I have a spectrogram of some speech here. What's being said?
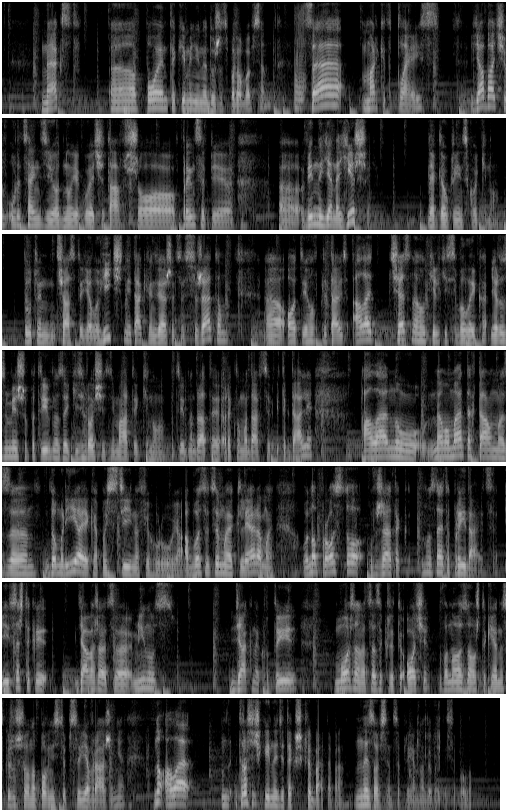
Next е, point, який мені не дуже сподобався, це Marketplace. Я бачив у рецензії одну, яку я читав, що в принципі е, він не є найгірший, як для українського кіно. Тут він часто є логічний, так він в'яжеться з сюжетом, е, от його вплітають. Але чесно, його кількість велика. Я розумію, що потрібно за якісь гроші знімати кіно, потрібно брати рекламодавців і так далі. Але ну, на моментах там з Домрія, яка постійно фігурує, або з цими еклерами, воно просто вже так, ну знаєте, приїдається. І все ж таки, я вважаю, це мінус. Як не крути, можна на це закрити очі. Воно знову ж таки, я не скажу, що воно повністю псує враження. Ну, але трошечки іноді так шкребе тебе. Не зовсім це приємно дивитися було.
